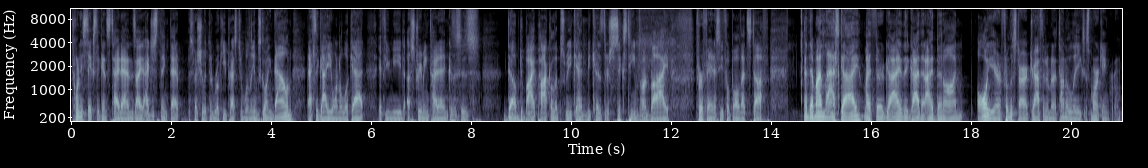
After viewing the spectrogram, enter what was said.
twenty sixth against tight ends. I, I just think that, especially with the rookie Preston Williams going down, that's the guy you want to look at if you need a streaming tight end because this is dubbed by Apocalypse Weekend because there's six teams on bye for fantasy football. That's tough. And then my last guy, my third guy, the guy that I've been on all year from the start, drafted him in a ton of leagues, is Mark Ingram.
